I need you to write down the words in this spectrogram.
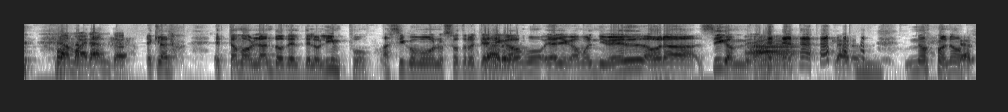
Vamos arando. eh, claro, estamos hablando del, del Olimpo, así como nosotros ya Claro. llegamos, ya llegamos al nivel, ahora síganme. Ah, claro. no, no, claro.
